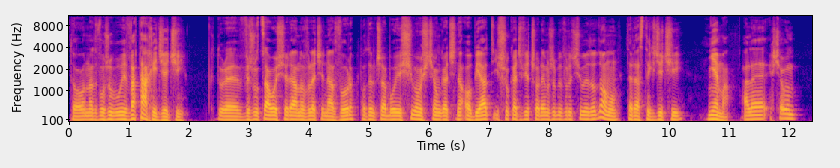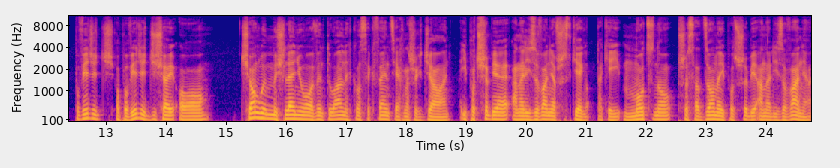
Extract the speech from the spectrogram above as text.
to na dworzu były watachy dzieci które wyrzucało się rano w lecie na dwór, potem trzeba było je siłą ściągać na obiad i szukać wieczorem, żeby wróciły do domu. Teraz tych dzieci nie ma. Ale chciałem powiedzieć, opowiedzieć dzisiaj o ciągłym myśleniu o ewentualnych konsekwencjach naszych działań i potrzebie analizowania wszystkiego, takiej mocno przesadzonej potrzebie analizowania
